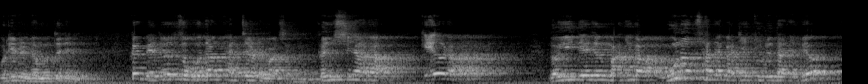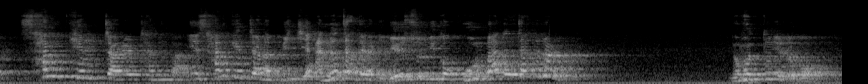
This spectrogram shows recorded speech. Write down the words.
우리를 넘어뜨립니다. 그 베드로서 5장 8절의 말씀은 근신하라 깨어라 너희 대적 마귀가 우는 사자같이 두루다니며 삼킬 자를 찾는다. 이 삼킬 자는 믿지 않는 자들 아니 예수 믿고 구원받은 자들을 넘어뜨리려고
